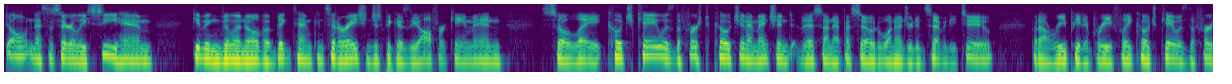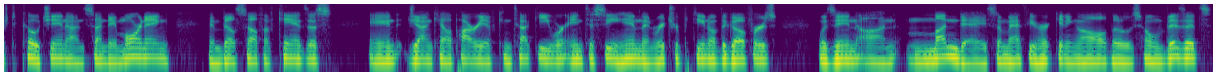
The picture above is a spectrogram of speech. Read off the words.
don't necessarily see him giving Villanova big time consideration just because the offer came in so late. Coach K was the first coach, and I mentioned this on episode 172, but I'll repeat it briefly. Coach K was the first coach in on Sunday morning. Then Bill Self of Kansas and John Calipari of Kentucky were in to see him. Then Richard Pitino of the Gophers was in on Monday. So Matthew Hurt getting all those home visits.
